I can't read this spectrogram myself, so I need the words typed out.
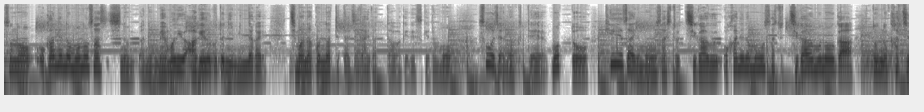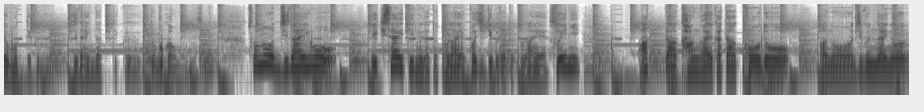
そのお金の物差しのあのメモリを上げることにみんなが血眼になってた時代だったわけですけどもそうじゃなくてもっと経済の物差しと違うお金の物差しと違うものがどんどん価値を持ってくる時代になってくると僕は思うんですね。その時代をエキサイティングだと捉えポジティブだと捉えそれに合った考え方行動あの自分なりの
